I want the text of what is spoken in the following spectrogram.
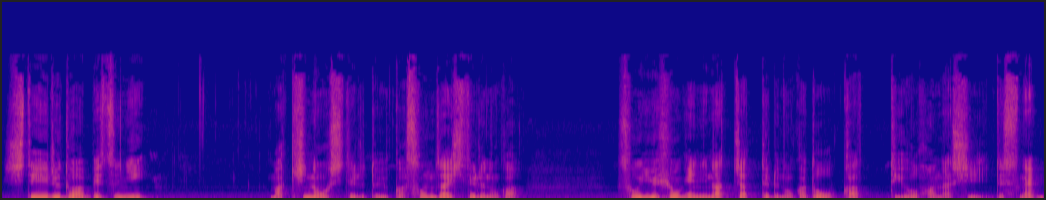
しているとは別に、まあ、機能してるというか存在してるのかそういう表現になっちゃってるのかどうかっていうお話ですね。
